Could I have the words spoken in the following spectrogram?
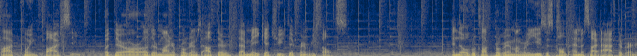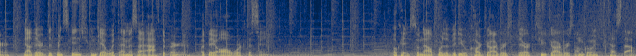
5.5C, but there are other miner programs out there that may get you different results. And the overclock program I'm going to use is called MSI Afterburner. Now there are different skins you can get with MSI Afterburner, but they all work the same. Okay, so now for the video card drivers, there are two drivers I'm going to test out.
